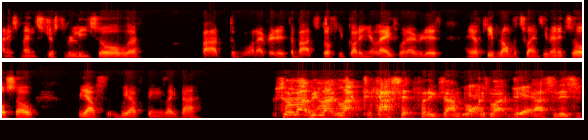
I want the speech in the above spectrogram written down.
and it's meant to just release all the bad whatever it is, the bad stuff you've got in your legs, whatever it is, and you'll keep it on for 20 minutes or so. We have we have things like that. So that'd be like lactic acid, for example, because yeah, lactic yeah. acid is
